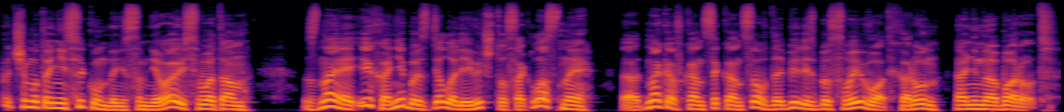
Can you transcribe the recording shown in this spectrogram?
Почему-то ни секунды не сомневаюсь в этом. Зная их, они бы сделали вид, что согласны, однако в конце концов добились бы своего от Харун, а не наоборот.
